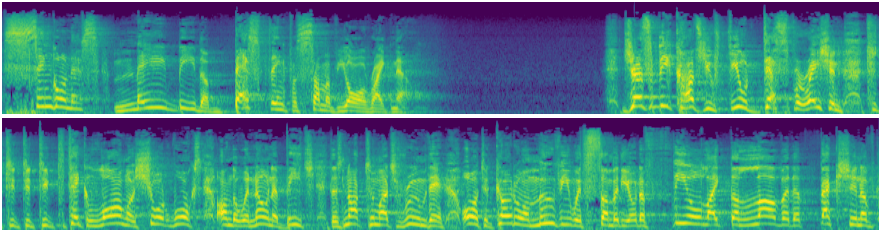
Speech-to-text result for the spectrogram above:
singleness may be the best thing for some of y'all right now. Just because you feel desperation to, to, to, to, take long or short walks on the Winona Beach, there's not too much room there, or to go to a movie with somebody, or to feel like the love and affection of,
